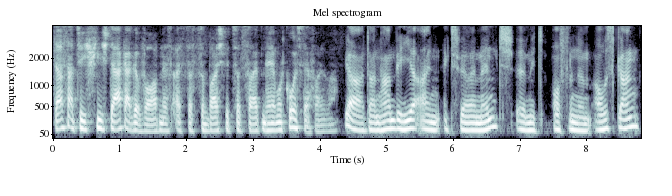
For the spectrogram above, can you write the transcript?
das natürlich viel stärker geworden ist, als das zum Beispiel zur Zeiten Helmut Kohls der Fall war. Ja, dann haben wir hier ein Experiment äh, mit offenem Ausgang.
